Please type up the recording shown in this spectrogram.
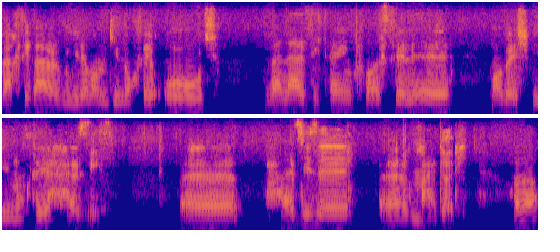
وقتی قرار می‌گیره ما میگیم نقطه اوج و نزدیکترین فاصله ما بهش میگیم نقطه حزیز حزیز مداری. حالا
